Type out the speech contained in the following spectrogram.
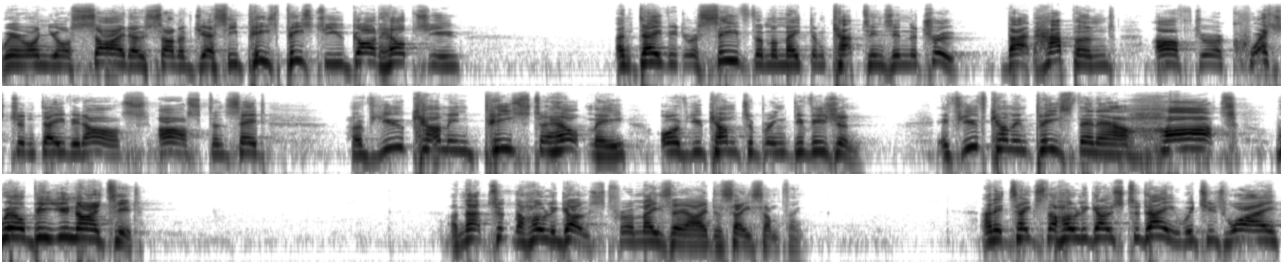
We're on your side, O son of Jesse. Peace, peace to you. God helps you. And David received them and made them captains in the troop. That happened after a question David asked, and said, Have you come in peace to help me, or have you come to bring division? If you've come in peace, then our heart will be united. And that took the Holy Ghost for Amaziah to say something. And it takes the Holy Ghost today, which is why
